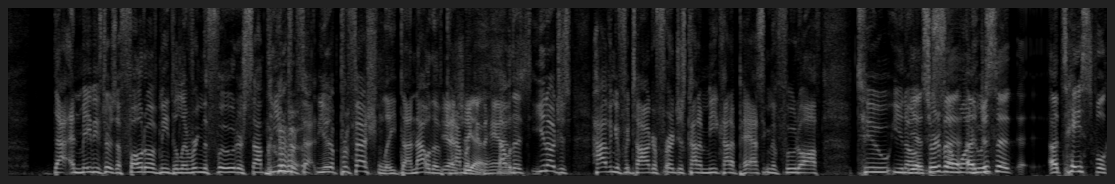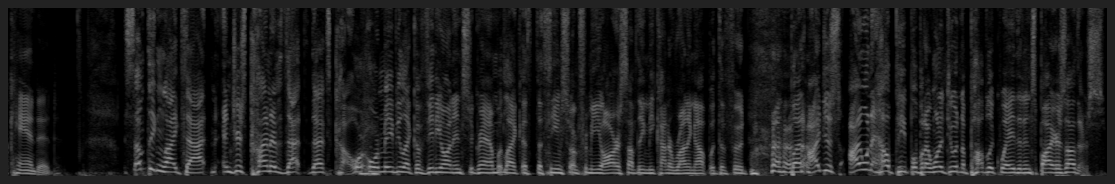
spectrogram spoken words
that, and maybe if there's a photo of me delivering the food or something, you're, profe- you're professionally done, not with a Yeah, camera, hand. not with a, you know, just having a photographer and just kind of me kind of passing the food off to, you know, yeah, sort of a, someone a who's just a a tasteful candid. something like that, and just kind of that that's or or maybe like a video on Instagram with like a, the theme song from ER or something, me kind of running up with the food. but I just I want to help people, but I want to do it in a public way that inspires others.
